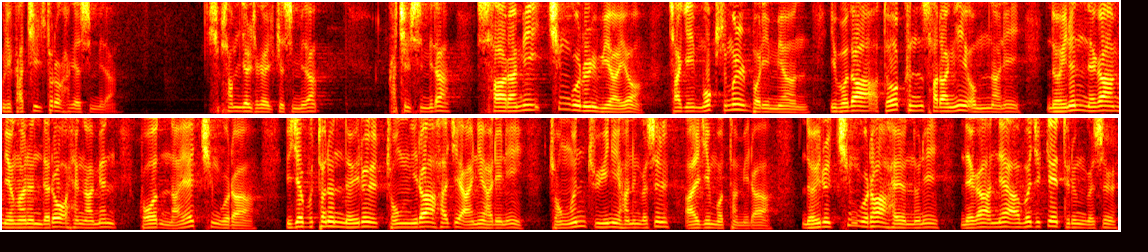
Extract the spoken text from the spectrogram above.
우리 같이 읽도록 하겠습니다. 13절 제가 읽겠습니다. 같이 읽습니다. 사람이 친구를 위하여 자기 목숨을 버리면 이보다 더 큰 사랑이 없나니 너희는 내가 명하는 대로 행하면 곧 나의 친구라. 이제부터는 너희를 종이라 하지 아니하리니 종은 주인이 하는 것을 알지 못함이라. 너희를 친구라 하였노니 내가 내 아버지께 들은 것을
